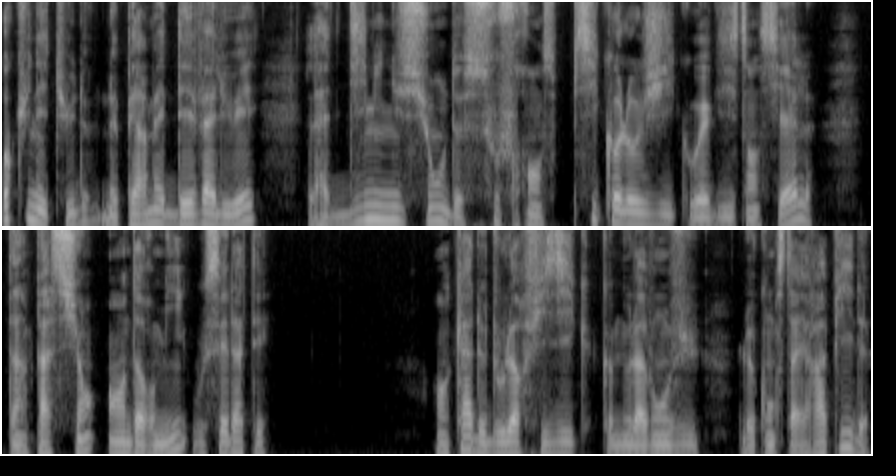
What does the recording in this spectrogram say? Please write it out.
Aucune étude ne permet d'évaluer la diminution de souffrance psychologique ou existentielle d'un patient endormi ou sédaté. En cas de douleur physique, comme nous l'avons vu, le constat est rapide,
